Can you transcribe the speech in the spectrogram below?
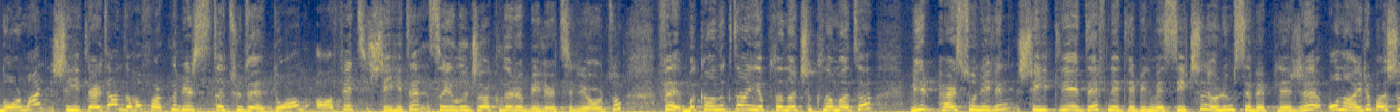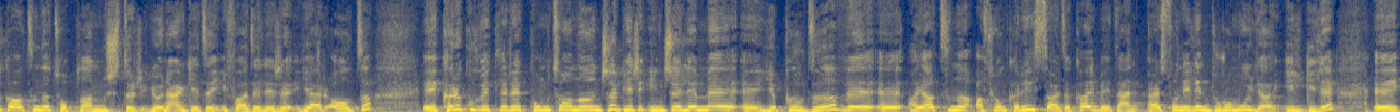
normal şehitlerden daha farklı bir statüde doğal afet şehidi sayılacakları belirtiliyor ediliyordu ve bakanlıktan yapılan açıklamada bir personelin şehitliğe defnedilebilmesi için ölüm sebepleri 10 ayrı başlık altında toplanmıştır. Yönergede ifadeleri yer aldı. E, Kara Kuvvetleri Komutanlığı'nca bir inceleme e, yapıldığı ve e, hayatını Afyonkarahisar'da kaybeden personelin durumuyla ilgili e,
